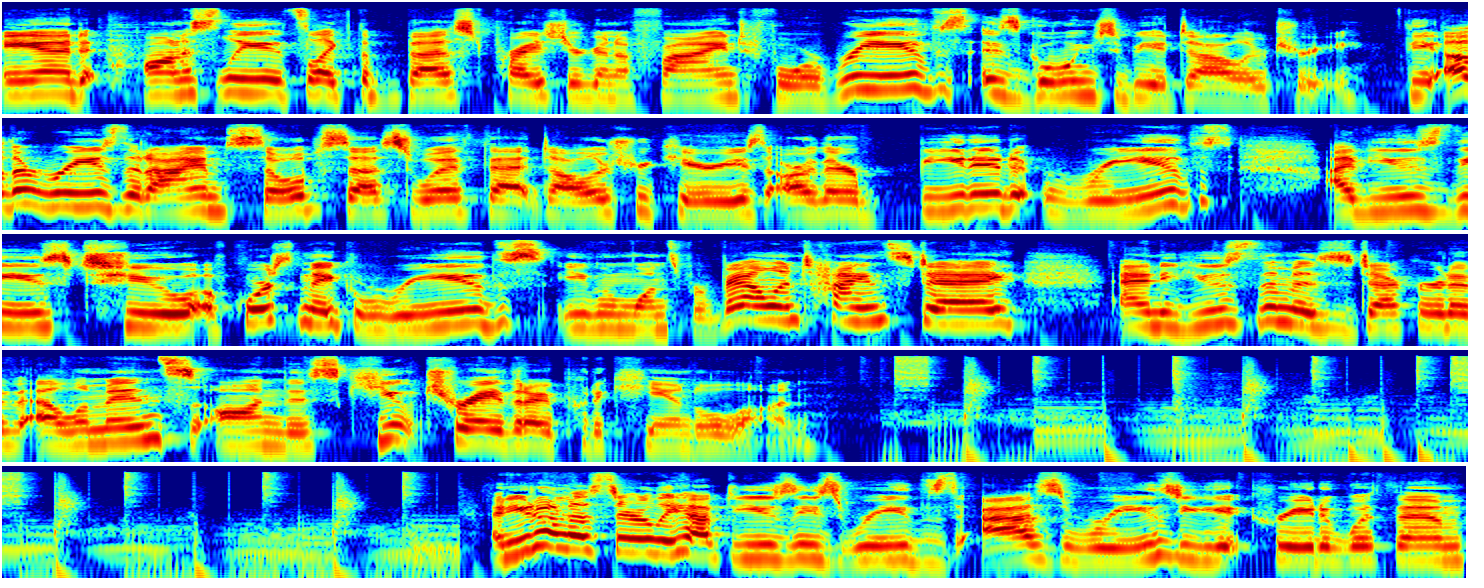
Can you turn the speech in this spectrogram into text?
And honestly, it's like the best price you're gonna find for wreaths is going to be a Dollar Tree. The other wreaths that I am so obsessed with that Dollar Tree carries are their beaded wreaths. I've used these to, of course, make wreaths, even ones for Valentine's Day, and use them as decorative elements on this cute tray that I put a candle on. And you don't necessarily have to use these wreaths as wreaths. You get creative with them,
